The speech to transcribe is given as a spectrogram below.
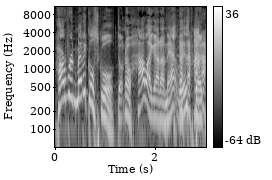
Harvard Medical School, don't know how I got on that list, but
